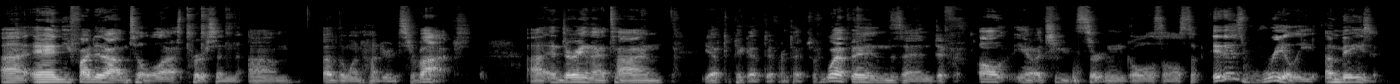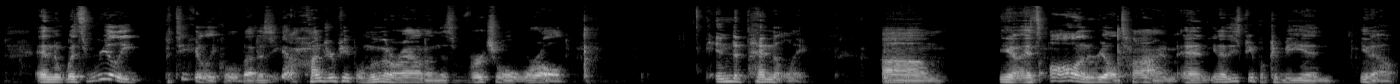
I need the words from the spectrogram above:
uh, and you fight it out until the last person. Um, of the 100 survives. Uh, and during that time, you have to pick up different types of weapons and different, all, you know, achieve certain goals and all stuff. It is really amazing. And what's really particularly cool about it is you got 100 people moving around in this virtual world independently. Um, you know, it's all in real time. And, you know, these people could be in, you know,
